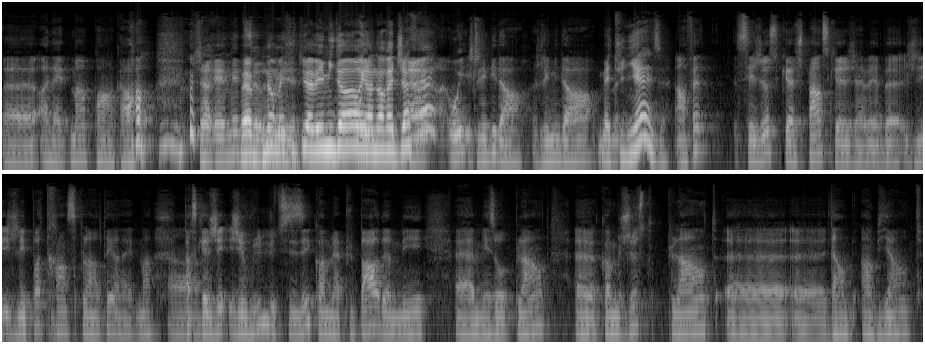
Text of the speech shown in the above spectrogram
euh, honnêtement, pas encore. J'aurais aimé Ben, dire Non, mais oui. si tu l'avais mis dehors, Oui. il en aurait déjà Euh, fait. Oui, je l'ai mis dehors. Je l'ai mis dehors. Mais tu niaises. En fait, c'est juste que je pense que j'avais, je je l'ai pas transplanté honnêtement, Ah. parce que j'ai voulu l'utiliser comme la plupart de mes euh, mes autres plantes, euh, comme juste plantes euh, euh, ambiantes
